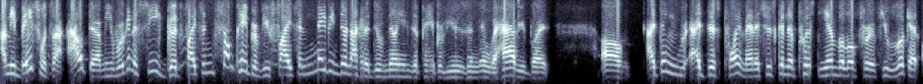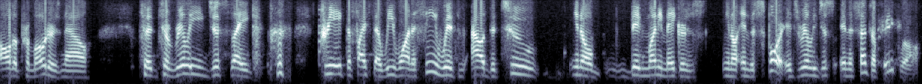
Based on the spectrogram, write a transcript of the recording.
I mean, based what's out there, I mean, we're going to see good fights and some pay per view fights, and maybe they're not going to do millions of pay per views and, and what have you, but um, I think at this point, man, it's just going to push the envelope for if you look at all the promoters now to to really just like create the fights that we want to see without the two, you know, big money makers you know, in the sport. It's really just in a sense a free for all.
